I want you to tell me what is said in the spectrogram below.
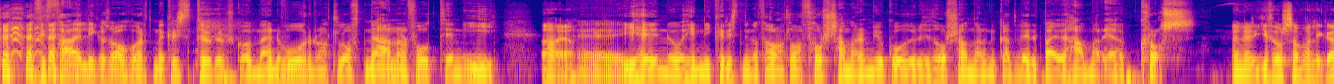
það er líka svo áhugart með kristintökur sko, menn voru náttúrulega oft með annan fótinn í, já. e, í heiðinu og hinn í kristinu og þá náttúrulega var þórshamar mjög góður því þórshamarinn gæti verið bæði hamar eða kross. En er ekki Þórsama líka,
